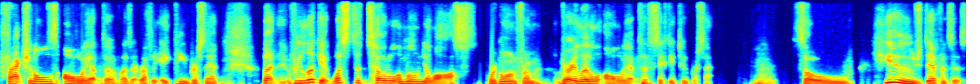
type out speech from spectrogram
fractionals all the way up to, what is that, roughly 18%. But if we look at what's the total ammonia loss, we're going from very little all the way up to 62%. So huge differences.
